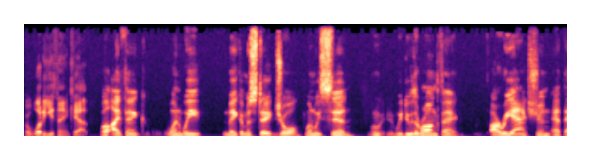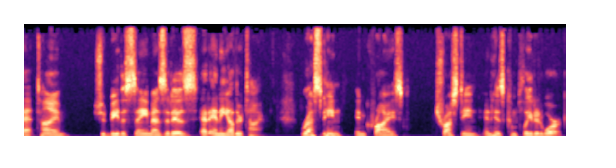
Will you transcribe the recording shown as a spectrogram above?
or what do you think, Cap? Well, I think when we make a mistake, Joel, when we sin, when we do the wrong thing, our reaction at that time should be the same as it is at any other time resting in Christ, trusting in His completed work.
